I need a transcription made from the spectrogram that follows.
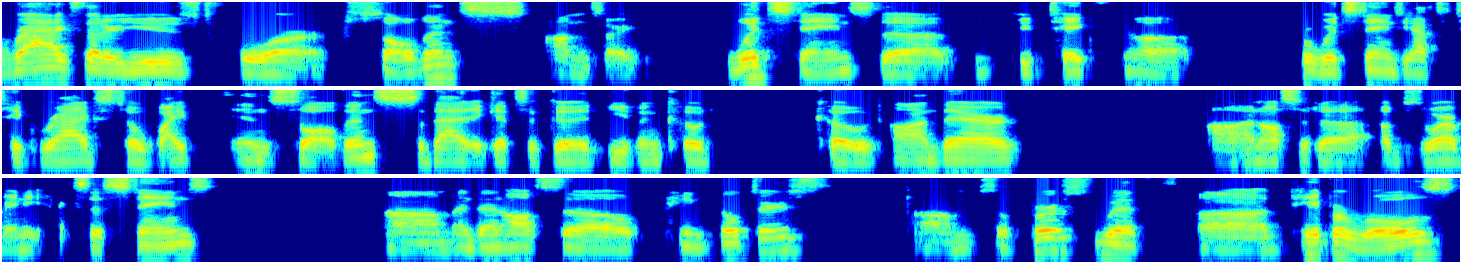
rags that are used for solvents. I'm sorry, wood stains. The you take uh, for wood stains, you have to take rags to wipe in solvents so that it gets a good even coat coat on there, uh, and also to absorb any excess stains. Um, and then also paint filters. Um, so first with uh, paper rolls,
